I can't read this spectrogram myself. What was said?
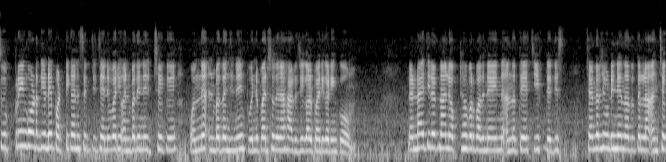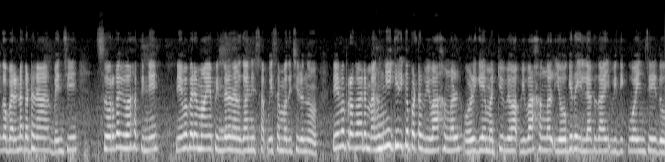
സുപ്രീം കോടതിയുടെ പട്ടിക അനുസരിച്ച് ജനുവരി ഒൻപതിന് ഉച്ചയ്ക്ക് ഒന്ന് അൻപത്തഞ്ചിന് പുനഃപരിശോധനാ ഹർജികൾ പരിഗണിക്കും. രണ്ടായിരത്തി ഇരുപത്തിനാല് ഒക്ടോബർ പതിനേഴിന് അന്നത്തെ ചീഫ് ജസ്റ്റിസ് ചന്ദ്രചൂഡിന്റെ നേതൃത്വത്തിലുള്ള അഞ്ചംഗ ഭരണഘടനാ ബെഞ്ച് സ്വർഗവിവാഹത്തിന് നിയമപരമായ പിന്തുണ നൽകാൻ വിസമ്മതിച്ചിരുന്നു. നിയമപ്രകാരം അംഗീകരിക്കപ്പെട്ട വിവാഹങ്ങൾ ഒഴികെ മറ്റു വിവാഹങ്ങൾ യോഗ്യതയില്ലാത്തതായി വിധിക്കുകയും ചെയ്തു.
